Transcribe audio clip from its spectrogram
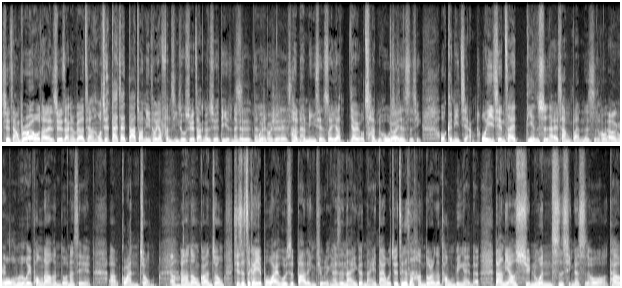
学长。Bro，他的学长要不要这样？我觉得在在大专里头要分清楚学长跟学弟的那个是，那个我我觉得很很明显，所以要要有称呼这件事情。我跟你讲，我以前在电视台上班的时候我我们会碰到很多那些啊、呃观众，哦。然后那种观众，其实这个也不外乎是八零九零还是哪一个哪一代，我觉得这个是很多人的通病来的。当你要询问事情的时候哦，他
